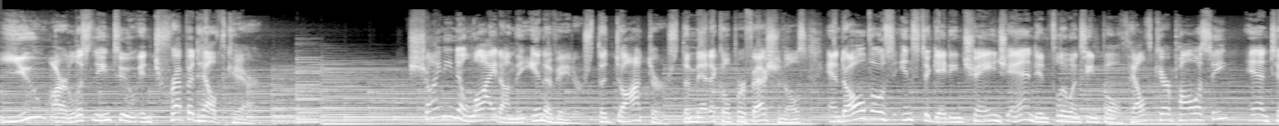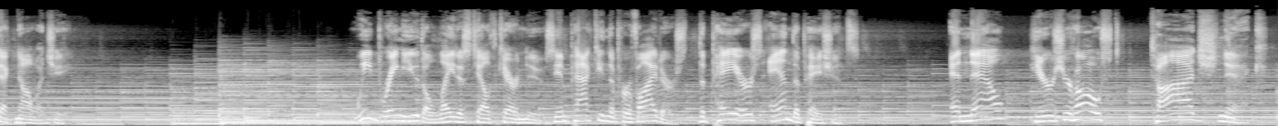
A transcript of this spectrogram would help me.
You are listening to Intrepid Healthcare, shining a light on the innovators, the doctors, the medical professionals, and all those instigating change and influencing both healthcare policy and technology. We bring you the latest healthcare news impacting the providers, the payers, and the patients. And now, here's your host, Todd Schnick.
